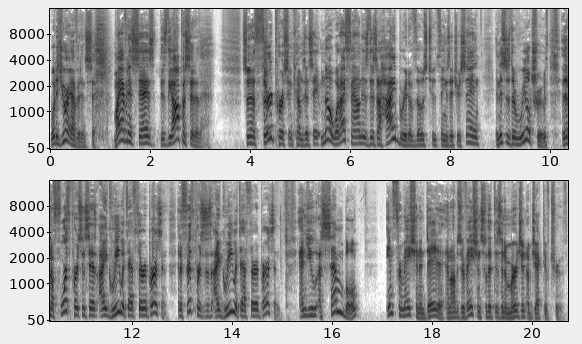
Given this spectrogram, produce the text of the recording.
What does your evidence say? My evidence says there's the opposite of that. So the third person comes and say, no, what I found is there's a hybrid of those two things that you're saying, and this is the real truth. And then a fourth person says, I agree with that third person. And a fifth person says, I agree with that third person. And you assemble information and data and observation so that there's an emergent objective truth.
